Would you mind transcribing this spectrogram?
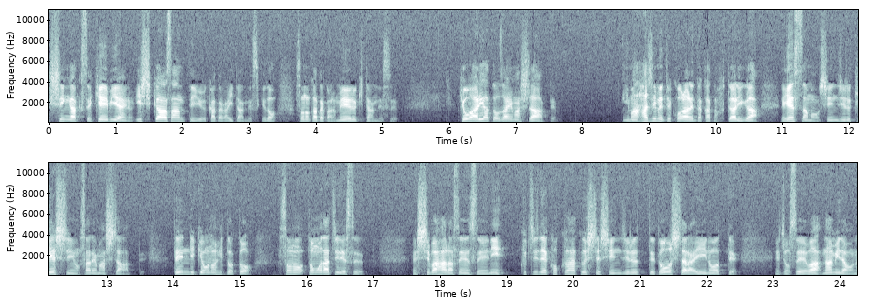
新学生 KBI の石川さんっていう方がいたんですけどその方からメール来たんです。今日はありがとうございましたって。今初めて来られた方2人がイエス様を信じる決心をされましたって。天理教の人とその友達です。柴原先生に口で告白して信じるってどうしたらいいのって女性は涙を流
